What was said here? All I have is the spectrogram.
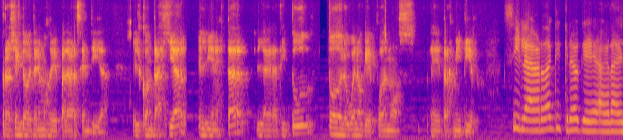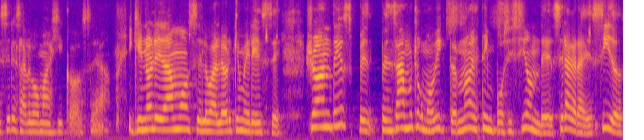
proyecto que tenemos de Palabra Sentida. El contagiar el bienestar, la gratitud, todo lo bueno que podemos eh, transmitir. Sí, la verdad que creo que agradecer es algo mágico, o sea, y que no le damos el valor que merece. Yo antes pensaba mucho como Víctor, ¿no? Esta imposición de ser agradecidos.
